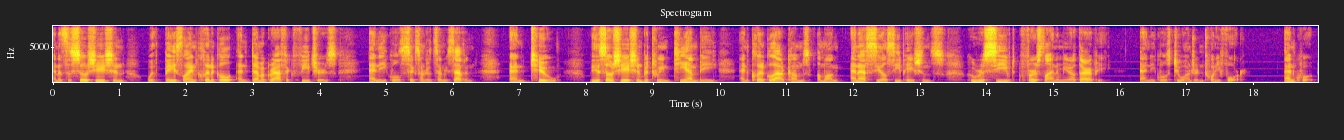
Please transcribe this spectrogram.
and its association with baseline clinical and demographic features, n equals 677, and two, the association between TMB and clinical outcomes among NSCLC patients who received first line immunotherapy, n equals 224. End quote.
